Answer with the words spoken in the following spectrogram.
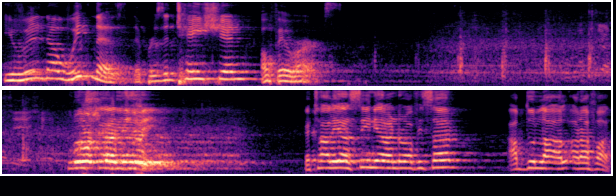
you will now witness the presentation of awards. পুরস্কার বিজয়ী battalion senior under officer Abdullah Al Arafat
